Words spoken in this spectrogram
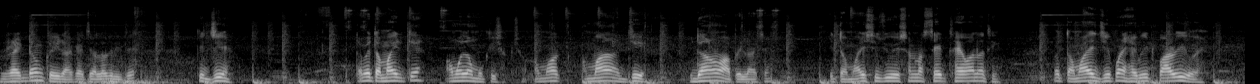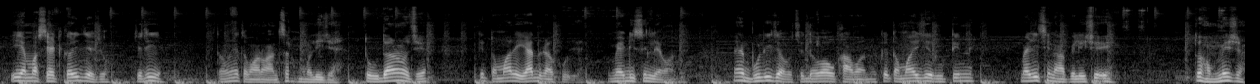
રાઇટ ડાઉન કરી રાખ્યા છે અલગ રીતે કે જે તમે તમારી રીતે અમલમાં મૂકી શકશો. અમાર, અમારા જે ઉદાહરણો આપેલા છે, એ તમારી સિચ્યુએશનમાં સેટ થયા નથી. પણ તમારે જે પણ હેબિટ પાડવી હોય, એ એમાં સેટ કરી દેજો. જેથી તમને તમારો આન્સર મળી જાય. તો ઉદાહરણો છે કે તમારે યાદ રાખવું છે મેડિસિન લેવાનું. અને ભૂલી જાઓ છે દવાઓ ખાવાનું, કે તમારી જે રૂટીન મેડિસિન આપેલી છે એ. તો હંમેશા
